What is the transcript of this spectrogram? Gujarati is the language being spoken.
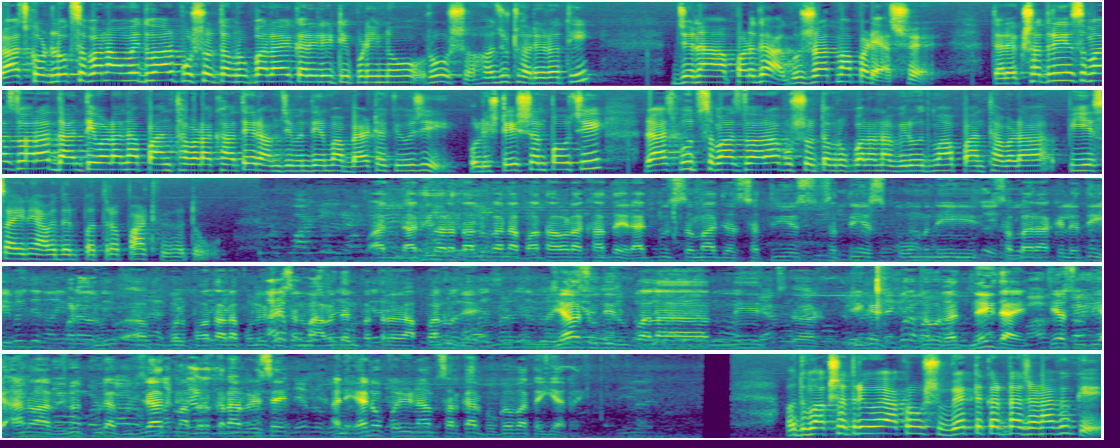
રાજકોટ લોકસભાના ઉમેદવાર પુરુષોત્તમ રૂપાલાએ કરેલી ટિપ્પણીનો રોષ હજુ ઠર્યો નથી, જેના પડઘા ગુજરાતમાં પડ્યા છે. ત્યારે ક્ષત્રિય સમાજ દ્વારા દાંતીવાડાના પાંથાવાડા ખાતે રામજી મંદિરમાં બેઠક યોજી પોલીસ સ્ટેશન પહોંચી રાજપૂત સમાજ દ્વારા પુરુષોત્તમ રૂપાલાના વિરોધમાં પાંથાવાડા પીએસઆઈને આવેદનપત્ર પાઠવ્યું હતું. દાંતીવાડા તાલુકાના પાથાવાડા ખાતે રાજપૂત સમાજ ક્ષત્રિય ક્ષત્રિય કોમની સભા રાખેલ હતી. પાથાવાડા પોલીસ સ્ટેશનમાં આવેદનપત્ર આપવાનું છે. જ્યાં સુધી રૂપાલાની ટિકિટ જો રદ નહીં થાય, ત્યાં સુધી આનો આ વિરોધ પૂરા ગુજરાતમાં બરકરાર રહેશે અને એનું પરિણામ સરકાર ભોગવવા તૈયાર રહે. વધુમાં ક્ષત્રિયોએ આક્રોશ વ્યક્ત કરતા જણાવ્યું કે,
